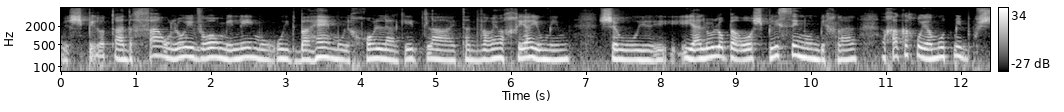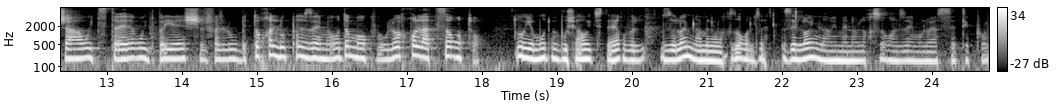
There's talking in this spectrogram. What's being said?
הוא ישפיל אותה עד עפר, הוא לא יברור מילים, הוא, הוא יתבהם, הוא יכול להגיד לה את הדברים הכי איומים שהוא יעלו לו בראש בלי סינון בכלל, אחר כך הוא ימות מבושה, הוא יצטער, הוא יתבייש, אבל הוא בתוך הלופ הזה מאוד עמוק והוא לא יכול לעצור אותו. הוא ימות בבושה, הוא יצטער, אבל זה לא ימנע ממנו לחזור על זה. זה לא ימנע ממנו לחזור על זה אם הוא לא יעשה טיפול.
